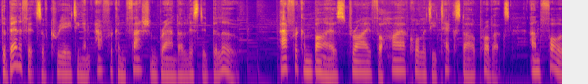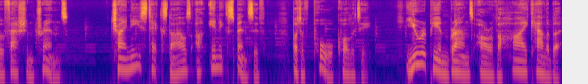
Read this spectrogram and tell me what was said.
The benefits of creating an African fashion brand are listed below. African buyers strive for higher quality textile products and follow fashion trends. Chinese textiles are inexpensive but of poor quality. European brands are of a high caliber,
